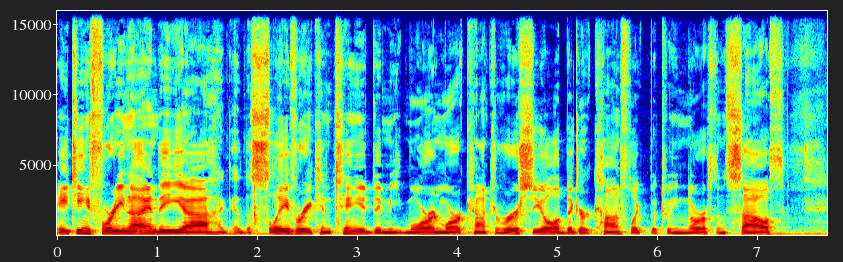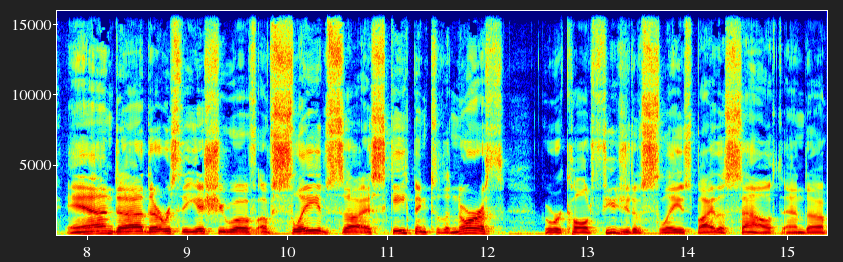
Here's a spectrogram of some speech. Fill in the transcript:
1849, the, uh, the slavery continued to be more and more controversial, a bigger conflict between North and South. And uh, there was the issue of, of slaves uh, escaping to the North, who were called fugitive slaves by the South. And uh,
